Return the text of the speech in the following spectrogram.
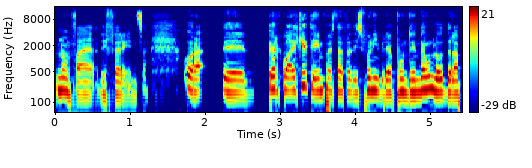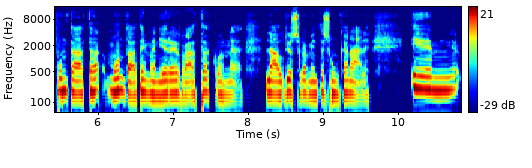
non fa differenza. Ora, eh, per qualche tempo è stata disponibile appunto in download la puntata montata in maniera errata con l'audio solamente su un canale. E, ehm,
